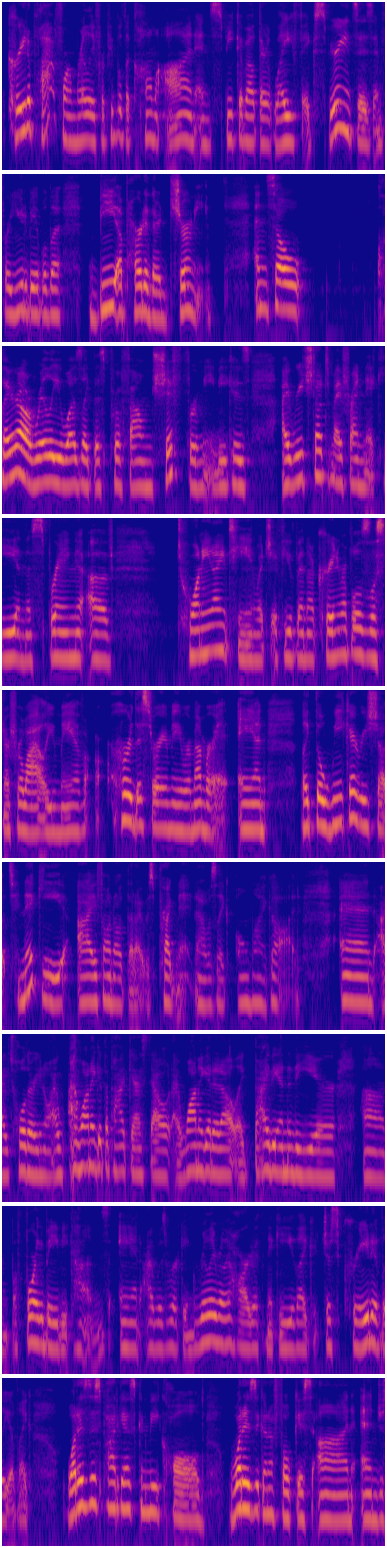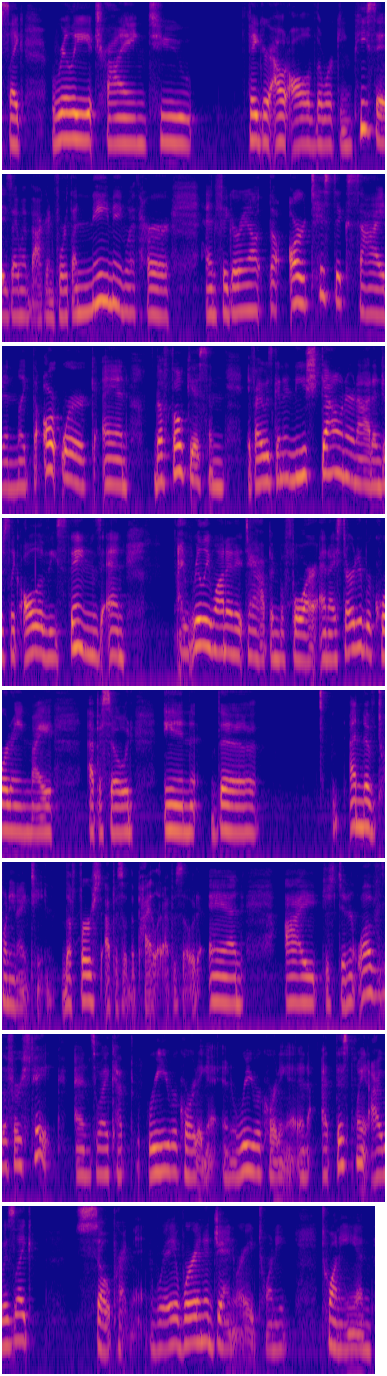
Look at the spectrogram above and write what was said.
create a platform really for people to come on and speak about their life experiences and for you to be able to be a part of their journey. And so Clara really was like this profound shift for me because I reached out to my friend Nikki in the spring of 2019, which, if you've been a Creating Ripples listener for a while, you may have heard this story, you may remember it. And like the week I reached out to Nikki, I found out that I was pregnant. And I was like, oh my God. And I told her, you know, I, I want to get the podcast out. I want to get it out like by the end of the year, um, before the baby comes. And I was working really, really hard with Nikki, like just creatively of like, what is this podcast going to be called? What is it going to focus on? And just like really trying to figure out all of the working pieces. I went back and forth on naming with her and figuring out the artistic side and like the artwork and the focus and if I was going to niche down or not and just like all of these things. And I really wanted it to happen before. And I started recording my episode in the end of 2019, the first episode, the pilot episode. And I just didn't love the first take. And so I kept re recording it and re recording it. And at this point, I was like so pregnant. We're, we're in a January 2020, and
